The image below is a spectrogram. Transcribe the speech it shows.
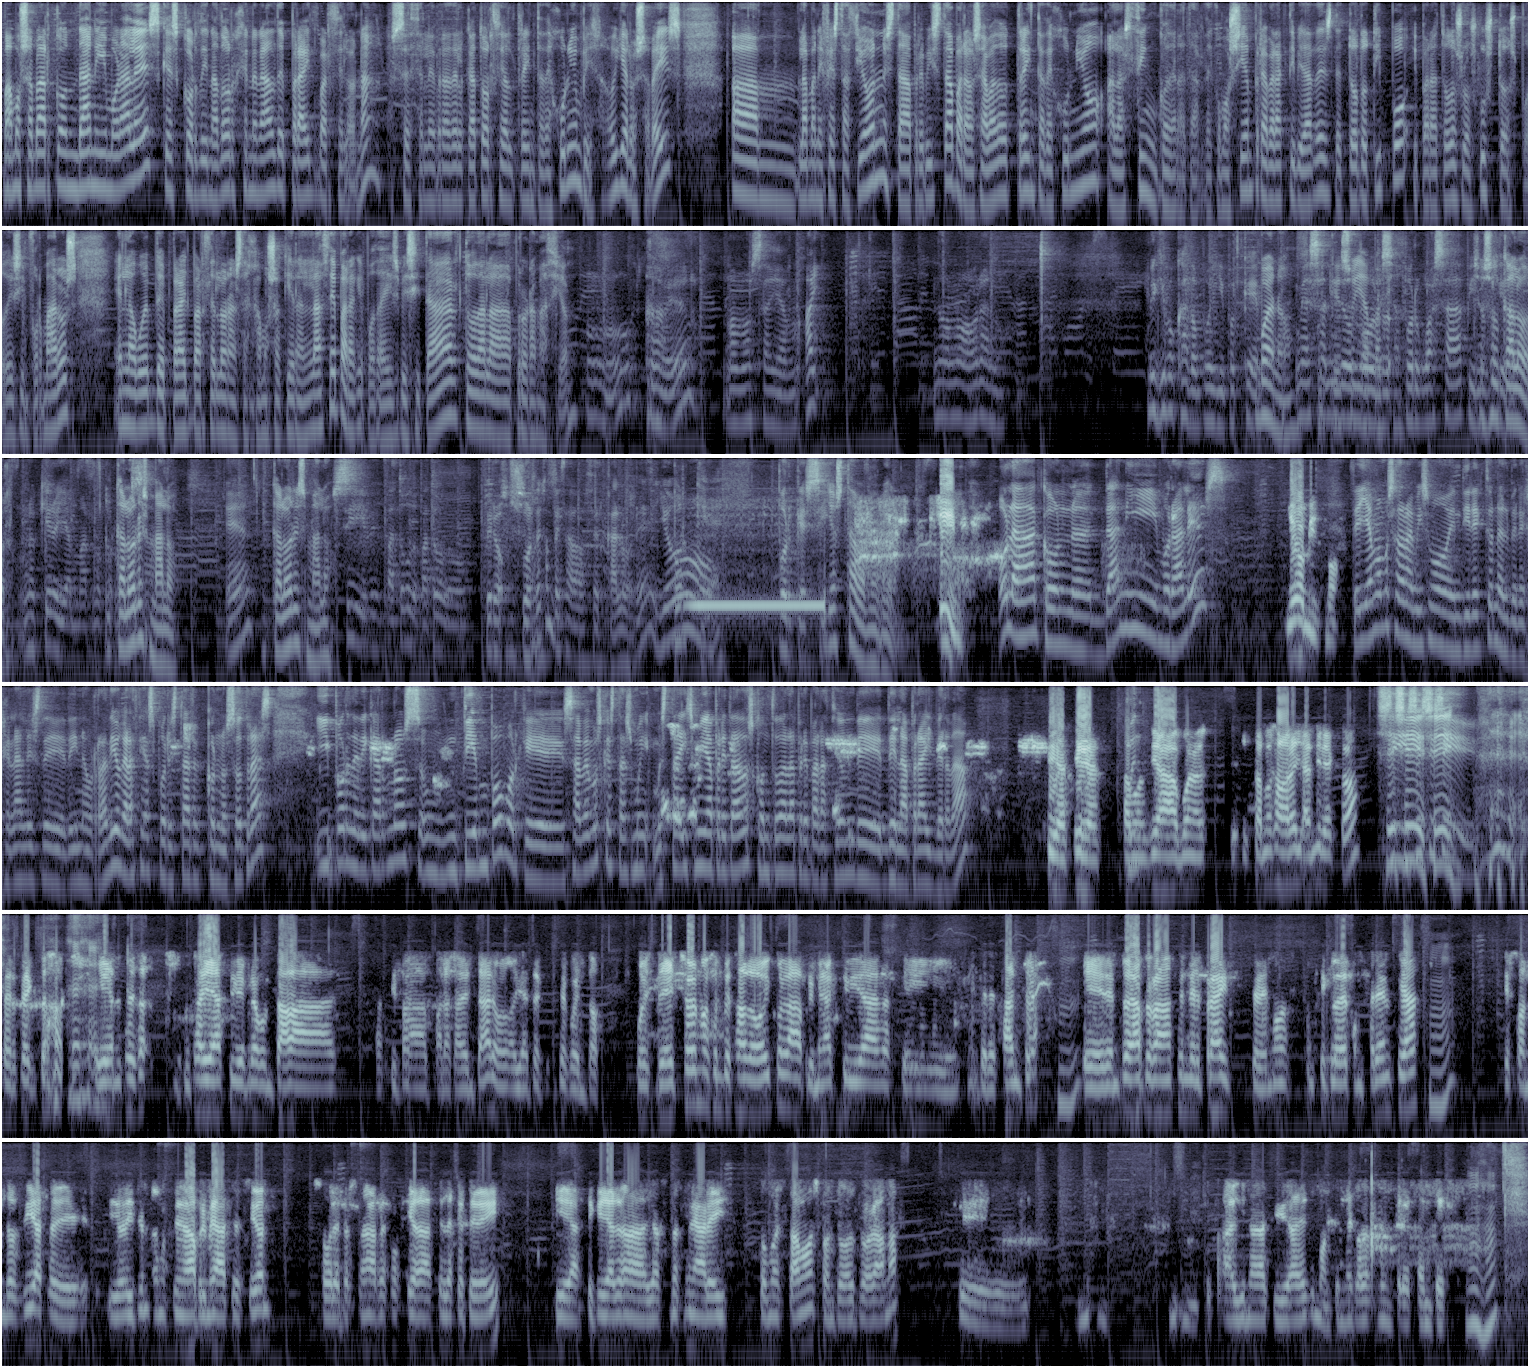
Vamos a hablar con Dani Morales, que es coordinador general de Pride Barcelona. Se celebra del 14 al 30 de junio, empieza hoy, ya lo sabéis. la manifestación está prevista para el sábado 30 de junio a las 5 de la tarde. Como siempre, habrá actividades de todo tipo y para todos los gustos. Podéis informaros en la web de Pride Barcelona. Os dejamos aquí el enlace para que podáis visitar toda la programación. Mm, a ver, vamos a llamar. ¡Ay! No, no, ahora no. Me he equivocado, Polly, porque bueno, me ha salido por, por, WhatsApp y eso no es el quiero, calor. No quiero llamarlo. el calor WhatsApp. es malo. ¿Eh? El calor es malo. Sí, para todo, para todo. Pero Pues suerte que ha empezado a hacer calor, ¿eh? Yo... ¿Por qué? Porque sí. Yo estaba muy bien. Sí, Hola, con eh, Dani Morales. yo mismo. Te llamamos ahora mismo en directo en el Berenjenales de, de Inau Radio. Gracias por estar con nosotras y por dedicarnos un tiempo, porque sabemos que estás muy, estáis muy apretados con toda la preparación de, de la Pride, ¿verdad? Sí, así es. Estamos ya, bueno, estamos ahora ya en directo. Sí, sí, sí. Perfecto. Y no, sé, no sabía si me preguntabas así para, para calentar o ya te, te cuento. Pues de hecho hemos empezado hoy con la primera actividad así interesante. Mm. Eh, dentro de la programación del Pride tenemos un ciclo de conferencias Mm. que son dos días eh, y hoy hemos tenido la primera sesión sobre personas refugiadas LGTBI y así que ya, ya os imaginaréis cómo estamos con todo el programa que, lleno de actividades un montón de cosas muy interesantes.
